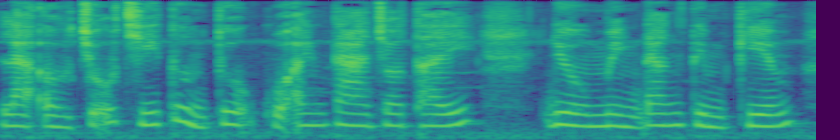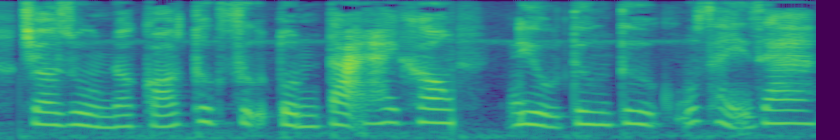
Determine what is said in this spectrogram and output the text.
là ở chỗ trí tưởng tượng của anh ta cho thấy điều mình đang tìm kiếm cho dù nó có thực sự tồn tại hay không. Điều tương tự cũng xảy ra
